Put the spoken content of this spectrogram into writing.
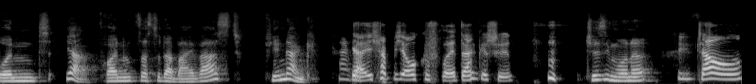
und ja, freuen uns, dass du dabei warst. Vielen Dank. Ja, ich habe mich auch gefreut. Dankeschön. Tschüss, Simone. Ciao.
